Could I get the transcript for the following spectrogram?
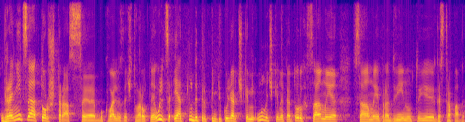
Граница Торштрассе, буквально, значит, Воротная улица, и оттуда перпендикулярчиками улочки, на которых самые, самые продвинутые гастропабы.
